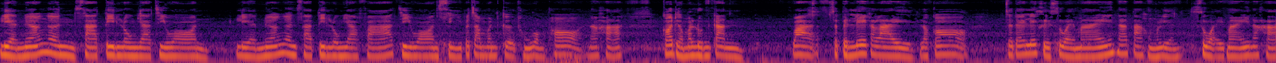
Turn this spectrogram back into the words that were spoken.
เหรียญเนื้อเงินซาตินลงยาจีวร เหรียญเนื้อเงินซาตินลงยาฟ้าจีวร สีประจำวันเกิดของหลวงพ่อนะคะ ก็เดี๋ยวมาลุ้นกันว่าจะเป็นเลขอะไร แล้วก็จะได้เลขสวยๆไหมหน้าตาของเหรียญสวยไหมนะคะ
